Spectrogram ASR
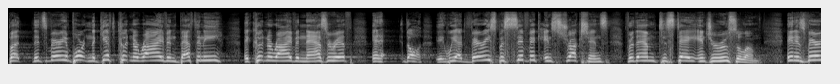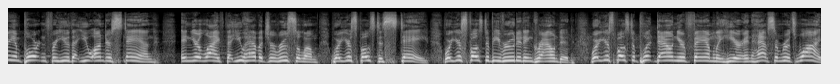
But it's very important. The gift couldn't arrive in Bethany, it couldn't arrive in Nazareth. It, the, we had very specific instructions for them to stay in Jerusalem. It is very important for you that you understand in your life that you have a Jerusalem where you're supposed to stay, where you're supposed to be rooted and grounded, where you're supposed to put down your family here and have some roots. Why?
